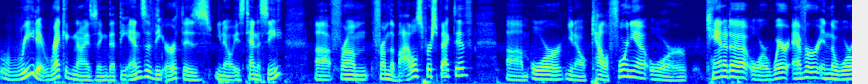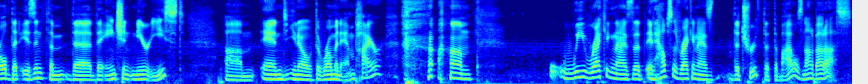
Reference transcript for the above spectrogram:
read it recognizing that the ends of the earth is you know is Tennessee uh, from from the Bible's perspective um, or you know California or Canada or wherever in the world that isn't the the, the ancient Near East um, and you know the Roman Empire, um, we recognize that it helps us recognize the truth that the Bible's not about us.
